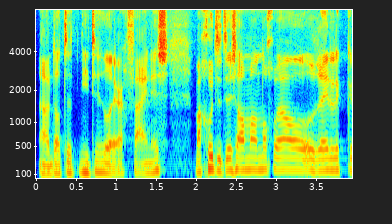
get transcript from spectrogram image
nou, dat het niet heel erg fijn is. Maar goed, het is allemaal nog wel redelijk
